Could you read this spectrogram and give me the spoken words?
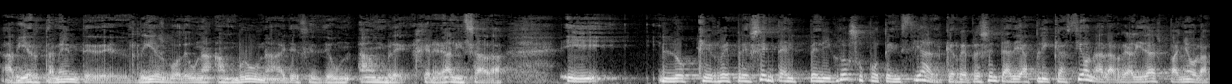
abiertamente del riesgo de una hambruna, es decir, de un hambre generalizada, y lo que representa el peligroso potencial que representa de aplicación a la realidad española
